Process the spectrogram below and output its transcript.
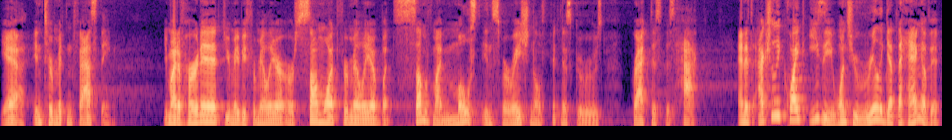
Yeah, intermittent fasting. You might have heard it, you may be familiar or somewhat familiar, but some of my most inspirational fitness gurus practice this hack. And it's actually quite easy once you really get the hang of it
